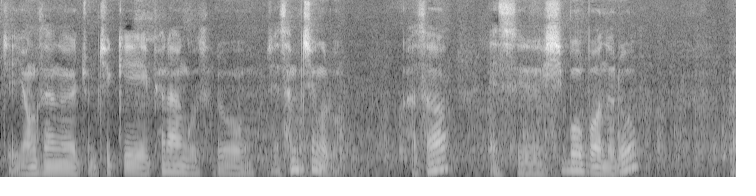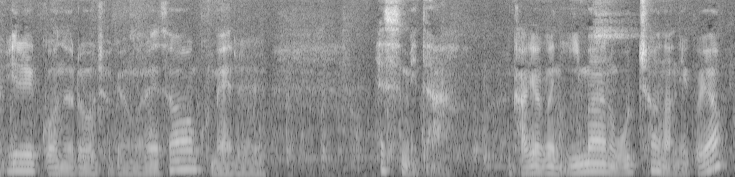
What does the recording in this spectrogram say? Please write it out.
이제 영상을 좀 찍기 편한 곳으로 이제 3층으로 가서 S15번으로 1일권으로 적용을 해서 구매를 했습니다. 가격은 25,000원이고요.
